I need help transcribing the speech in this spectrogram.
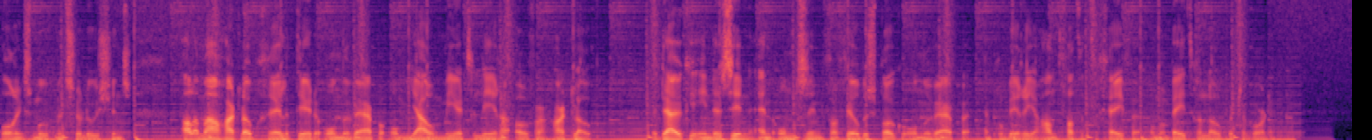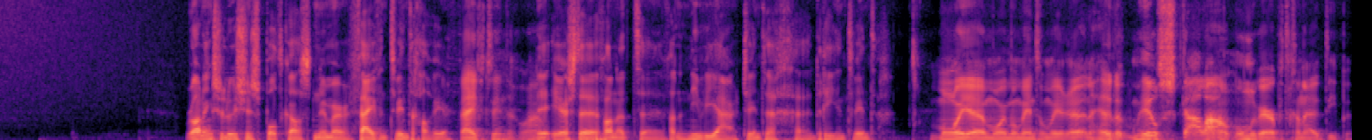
Oryx Movement Solutions allemaal hardloopgerelateerde onderwerpen om jou meer te leren over hardlopen. We duiken in de zin en onzin van veel besproken onderwerpen en proberen je handvatten te geven om een betere loper te worden. Running Solutions podcast nummer 25 alweer. 25, wauw. De eerste van het, uh, van het nieuwe jaar, 2023. Mooi, uh, mooi moment om weer een hele een heel scala aan onderwerpen te gaan uitdiepen.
